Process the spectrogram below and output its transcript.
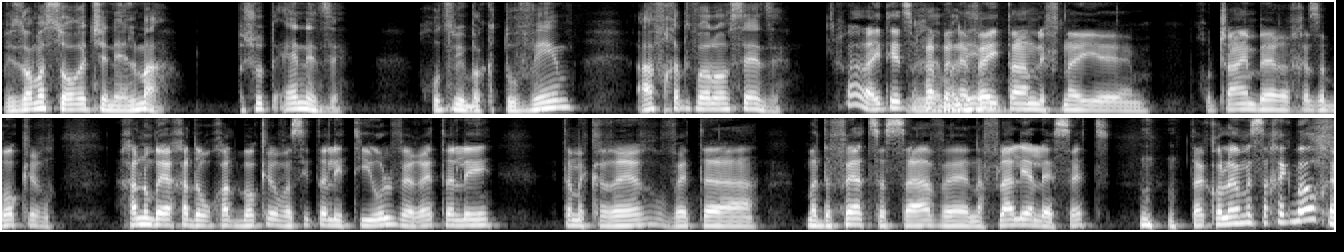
וזו מסורת שנעלמה, פשוט אין את זה. חוץ מבכתובים, אף אחד כבר לא עושה את זה. בכלל, הייתי אצלך בנווה איתן לפני uh, חודשיים בערך, איזה בוקר. אכלנו ביחד ארוחת בוקר ועשית לי טיול והראית לי את המקרר ואת מדפי התססה ונפלה לי הלסת. אתה כל היום משחק באוכל.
